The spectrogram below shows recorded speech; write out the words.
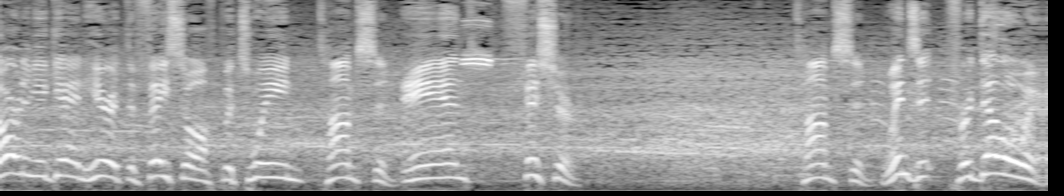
Starting again here at the face-off between Thompson and Fisher. Thompson wins it for Delaware.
